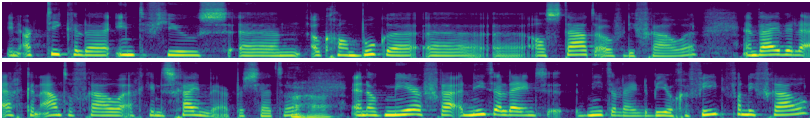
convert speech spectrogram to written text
in artikelen, interviews, um, ook gewoon boeken uh, uh, al staat over die vrouwen. En wij willen eigenlijk een aantal vrouwen eigenlijk in de schijnwerpers zetten. Aha. En ook meer niet alleen, niet alleen de biografie van die vrouw,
